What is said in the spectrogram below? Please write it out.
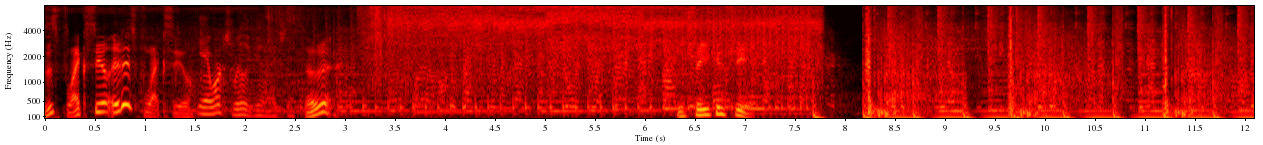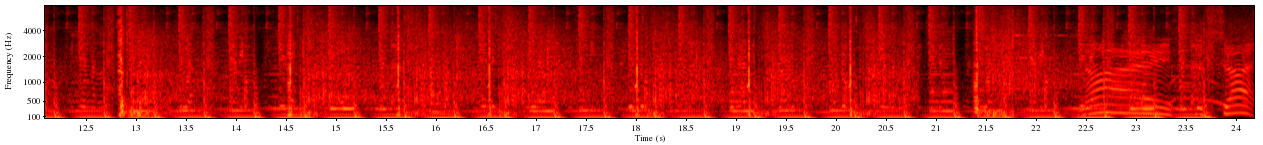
Is this Flex Seal? It is Flex Seal. Yeah, it works really good actually. Does it? Just so you can see it. Nice. Good shot.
